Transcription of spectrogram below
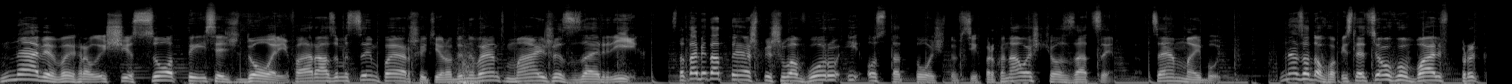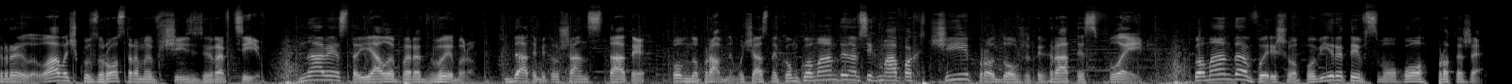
Наві виграли 600 тисяч доларів, а разом із цим перший тір 1 івент майже за рік. Стата біта теж пішла вгору і остаточно всіх переконала, що за цим це майбутнє. Незадовго після цього Valve прикрили лавочку з ростерами в 6 гравців. Наві стояли перед вибором: дати біту шанс стати повноправним учасником команди на всіх мапах, чи продовжити грати з Флеймі. Команда вирішила повірити в свого протеже.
